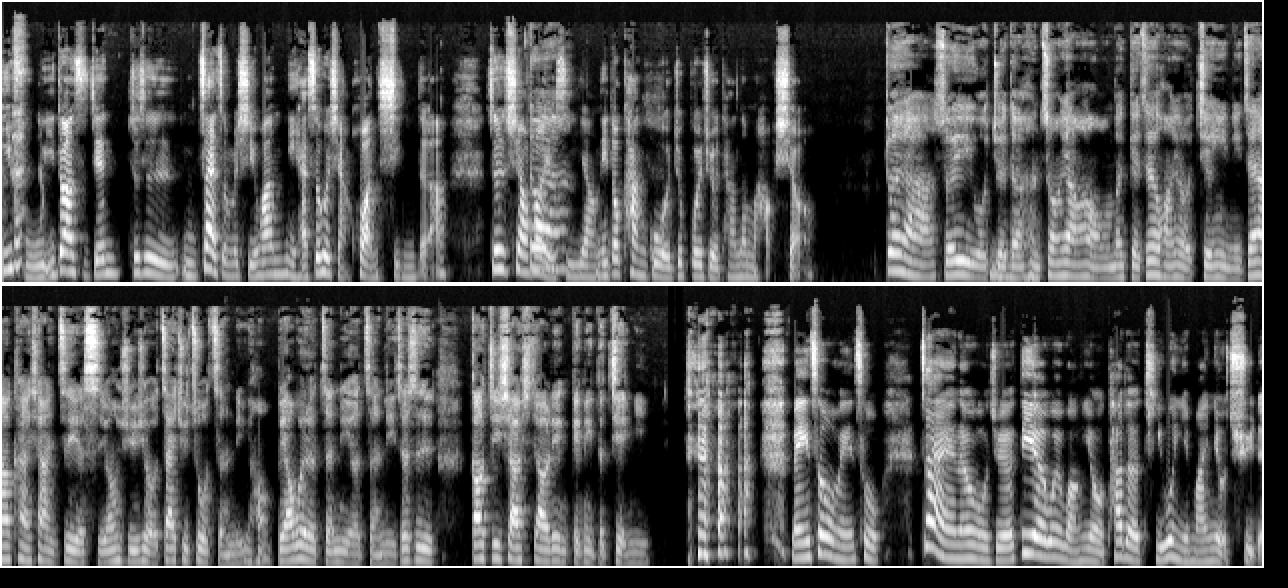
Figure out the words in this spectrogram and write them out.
衣服，一段时间就是你再怎么喜欢，你还是会想换新的啊。就是笑话也是一样，啊、你都看过，就不会觉得它那么好笑。对啊，所以我觉得很重要哈。嗯、我们给这个网友建议，你真的要看一下你自己的使用需求，再去做整理哈。不要为了整理而整理，这是高绩效教练给你的建议。没错，没错。再来呢，我觉得第二位网友他的提问也蛮有趣的，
